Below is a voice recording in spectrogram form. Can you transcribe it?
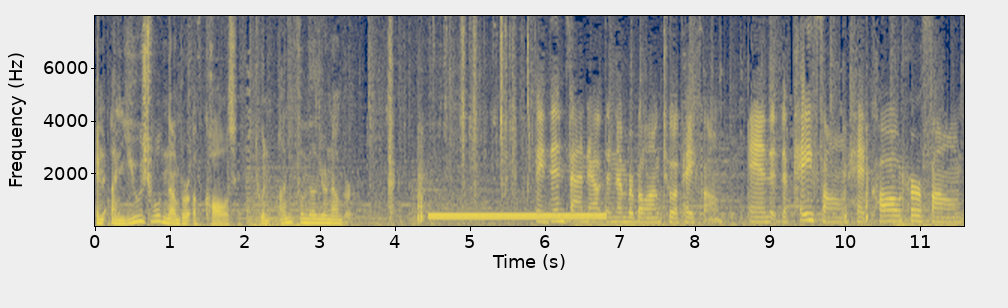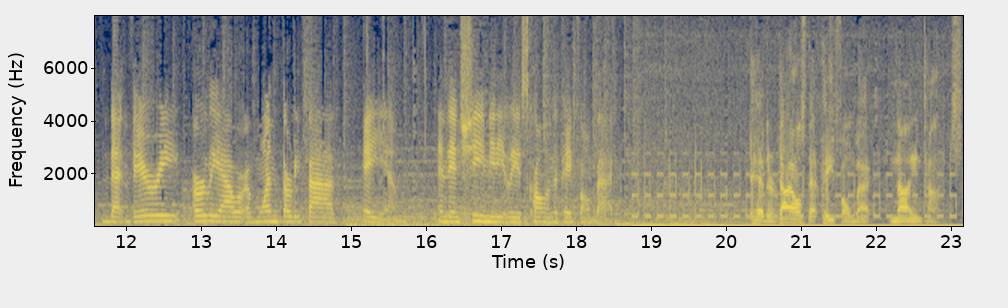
an unusual number of calls to an unfamiliar number. They then find out the number belonged to a payphone and that the payphone had called her phone that very early hour of 1:35 a.m. And then she immediately is calling the payphone back. Heather dials that payphone back nine times.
